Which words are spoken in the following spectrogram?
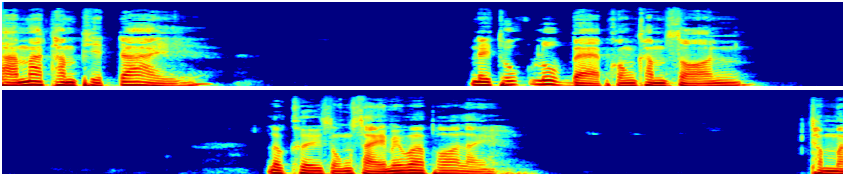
สามารถทำผิดได้ ในทุกรูปแบบของคำสอน เราเคยสงสัยไหมว่าเพราะอะไรทำไม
